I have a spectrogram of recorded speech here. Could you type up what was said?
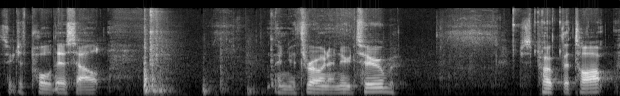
So you just pull this out, then you throw in a new tube, just poke the top.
